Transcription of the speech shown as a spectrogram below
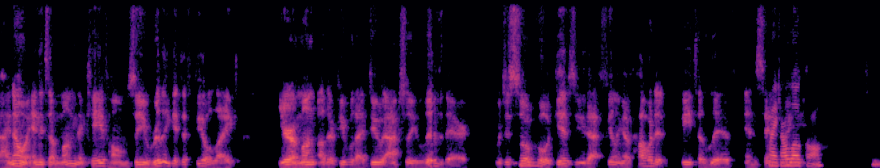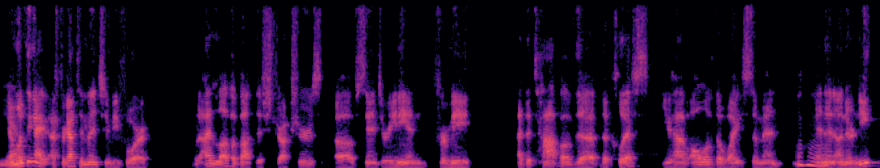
I know, and it's among the cave homes, so you really get to feel like you're among other people that do actually live there, which is so Mhm. cool. It gives you that feeling of how would it be to live in San like a local. And one thing I, I forgot to mention before, what I love about the structures of Santorini, and for me, at the top of the the cliffs, you have all of the white cement, Mhm. and then underneath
